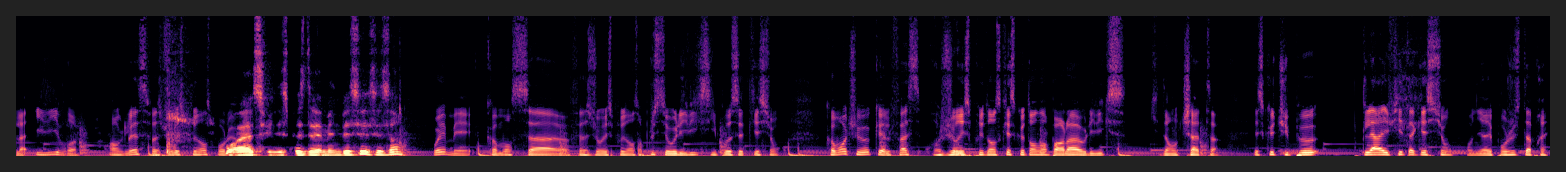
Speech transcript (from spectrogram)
la e-livre anglaise fasse jurisprudence pour le. Ouais, c'est une espèce de MNBC, c'est ça? Oui, mais comment ça euh, fasse jurisprudence? En plus, c'est Olivix qui pose cette question. Comment tu veux qu'elle fasse jurisprudence? Qu'est-ce que tu entends par là, Olivix, qui est dans le chat? Est-ce que tu peux clarifier ta question? On y répond juste après.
